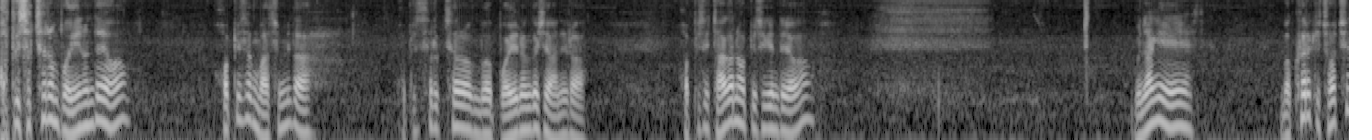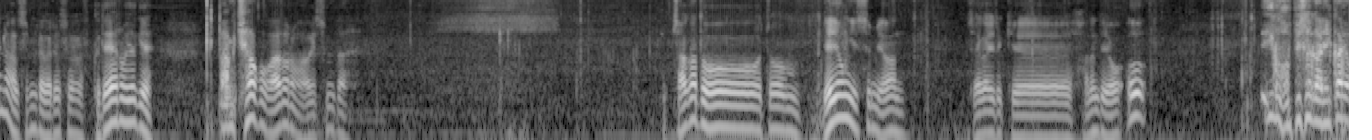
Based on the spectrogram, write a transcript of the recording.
호피색처럼 보이는데요. 호피색 맞습니다. 호피색처럼 뭐 보이는 것이 아니라 호피색, 작은 호피색인데요. 문양이 뭐 그렇게 좋지는 않습니다. 그래서 그대로 여기 빵치하고 가도록 하겠습니다. 작아도 좀 내용이 있으면 제가 이렇게 하는데요. 어? 이거 호피색 아닐까요?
